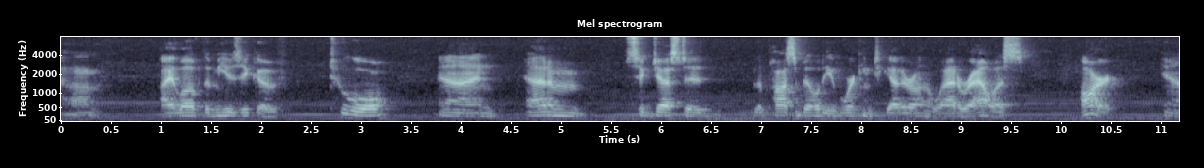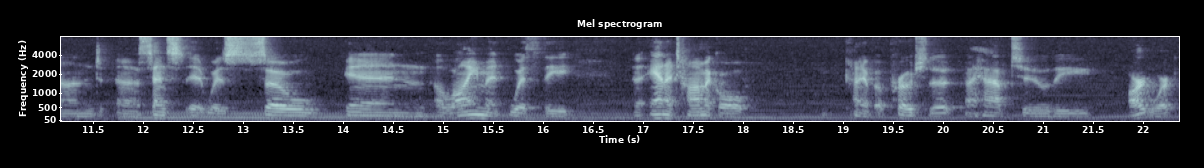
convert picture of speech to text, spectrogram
um, I love the music of Tool, and Adam suggested the possibility of working together on the Lateralus art. And uh, since it was so in alignment with the anatomical kind of approach that I have to the artwork,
